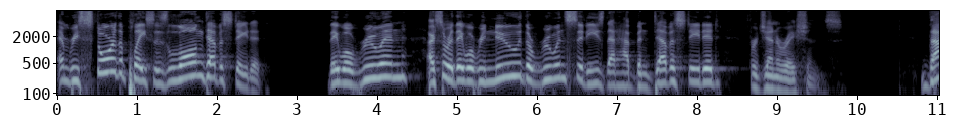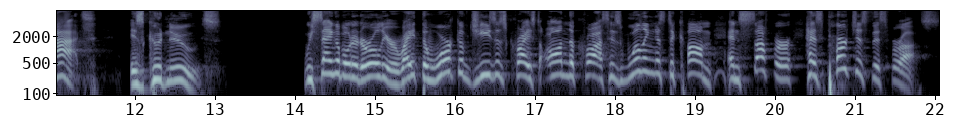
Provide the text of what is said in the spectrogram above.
and restore the places long devastated. They will ruin, or sorry, they will renew the ruined cities that have been devastated for generations. That is good news. We sang about it earlier, right? The work of Jesus Christ on the cross, his willingness to come and suffer, has purchased this for us.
